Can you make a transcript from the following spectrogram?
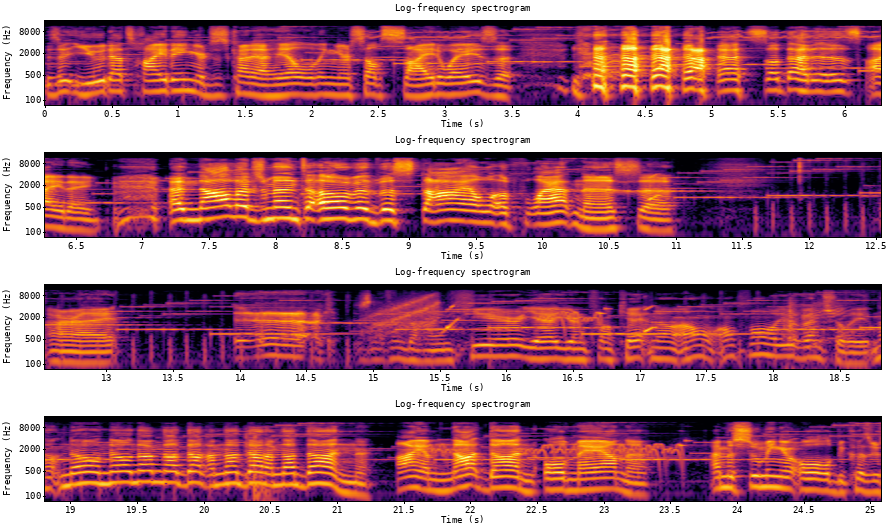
Is it you that's hiding? You're just kind of holding yourself sideways? So that is hiding. Acknowledgement of the style of flatness. Alright. Okay, there's nothing behind here. Yeah, you're in front. Okay, no, I'll, I'll follow you eventually. No, no, no, no, I'm not done. I'm not done. I'm not done. I am not done, old man. I'm assuming you're old because your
